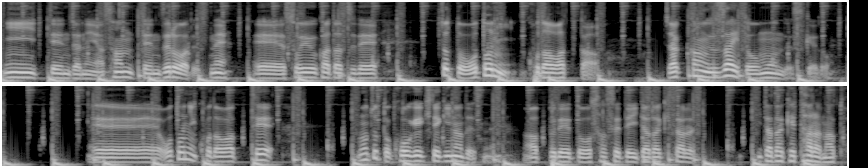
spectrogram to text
2. 点じゃねえや3.0はですね、えーそういう形でちょっと音にこだわった若干うざいと思うんですけど、えー音にこだわってもうちょっと攻撃的なですねアップデートをさせていただけたらいただけたらなと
